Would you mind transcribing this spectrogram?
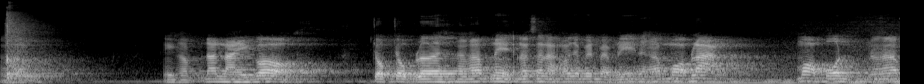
นะครับนี่ครับด้านในก็ จบจบๆเลยนะครับนี่ลักษณะก็จะเป็นแบบนี้นะครับ มอบล่าง มอบบนนะครับ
